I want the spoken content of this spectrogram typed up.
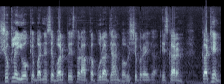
शुक्ल योग के बनने से वर्क प्लेस पर आपका पूरा ध्यान भविष्य पर रहेगा। इस कारण कठिन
